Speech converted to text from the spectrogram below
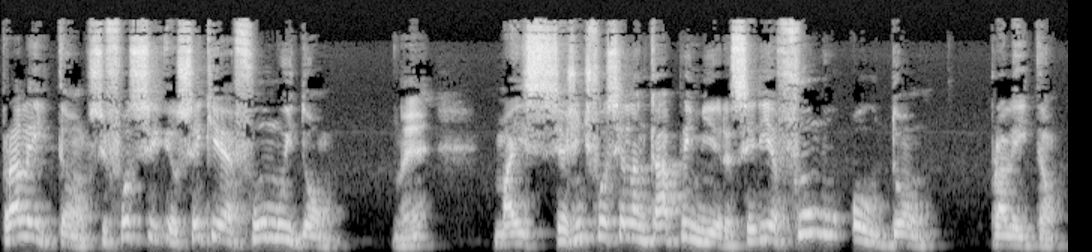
Para leitão, se fosse, eu sei que é fumo e dom, né? Mas se a gente fosse elencar a primeira, seria fumo ou dom para leitão?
